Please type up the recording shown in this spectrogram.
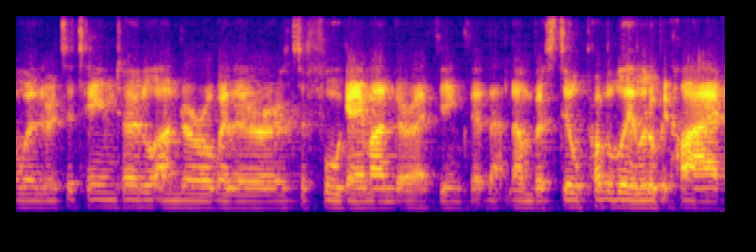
whether it's a team total under or whether it's a full game under. I think that that number is still probably a little bit high.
